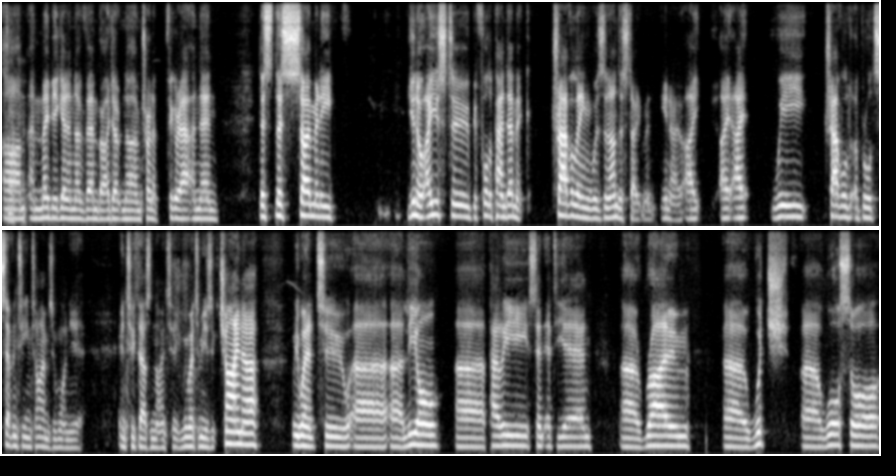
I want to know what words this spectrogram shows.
um, Okay. and maybe again in November. I don't know. I'm trying to figure out. And then there's there's so many. You know, I used to before the pandemic. Traveling was an understatement. You know, I I, I we traveled abroad 17 times in one year in 2019. We went to Music China. We went to uh, uh, Lyon, Paris, Saint Etienne, uh, Rome, uh, Łódź, uh, Warsaw,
